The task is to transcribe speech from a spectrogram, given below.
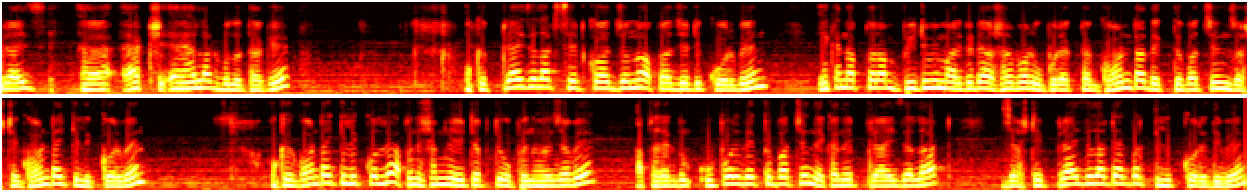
প্রাইস অ্যালার্ট বলে থাকে। ওকে প্রাইস অ্যালার্ট সেট করার জন্য আপনারা যেটি করবেন, এখানে আপনারা বিটুবি মার্কেটে আসার পর উপরে একটা ঘণ্টা দেখতে পাচ্ছেন জাস্ট এই ঘন্টায় ক্লিক করবেন। ওকে, ঘন্টায় ক্লিক করলে আপনাদের সামনে এই ট্যাবটি ওপেন হয়ে যাবে। আপনারা একদম উপরে দেখতে পাচ্ছেন, এখানে প্রাইস অ্যালার্ট জাস্ট এই প্রাইস অ্যালার্টে একবার ক্লিক করে দিবেন।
